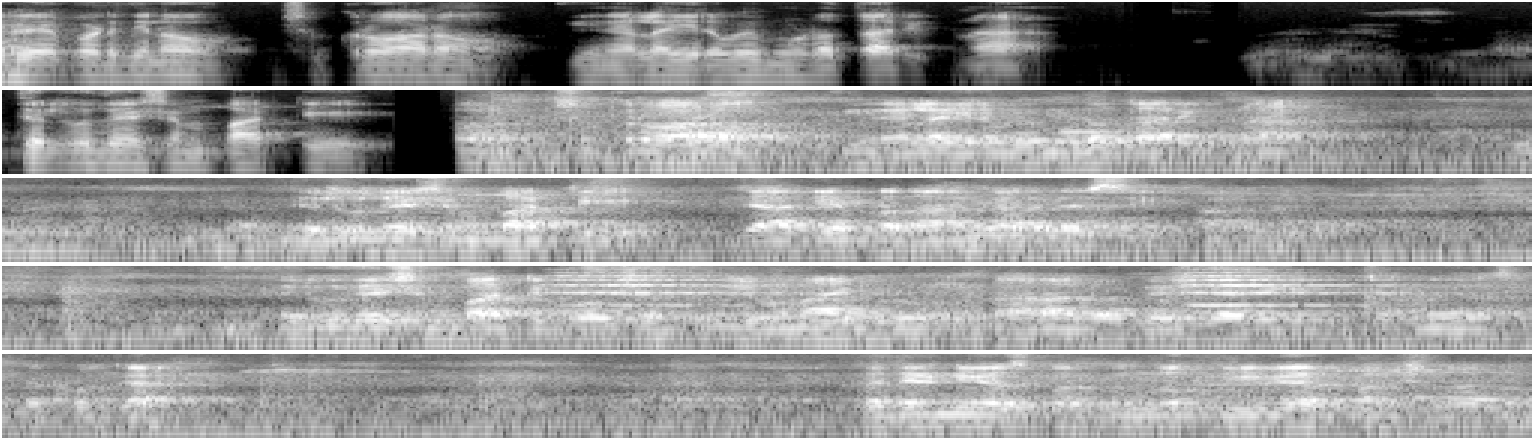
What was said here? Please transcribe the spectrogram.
రేపటి దినం శుక్రవారం ఈ నెల ఇరవై మూడో తారీఖున తెలుగుదేశం పార్టీ శుక్రవారం ఈ నెల ఇరవై మూడో తారీఖున తెలుగుదేశం పార్టీ జాతీయ ప్రధాన కార్యదర్శి తెలుగుదేశం పార్టీ భవిష్యత్తు యువ నాయకుడు నారా లోకేష్ గారి జన్మదిన సందర్భంగా కదిరి నియోజకవర్గంలో పీవీఆర్ ఫంక్షన్ హాల్లో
